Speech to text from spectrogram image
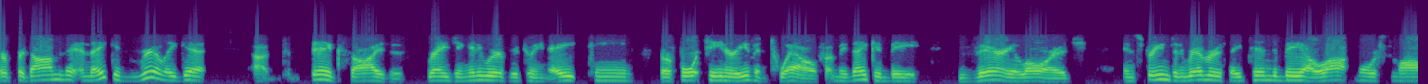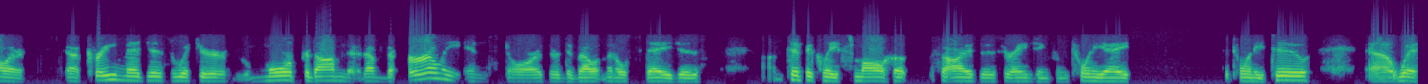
are predominant, and they can really get uh, big sizes, ranging anywhere between 18 or 14 or even 12. I mean, they can be very large. In streams and rivers, they tend to be a lot more smaller. Uh, cream midges, which are more predominant of the early instars or developmental stages, uh, typically small hook sizes ranging from 28 to 22, uh, with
